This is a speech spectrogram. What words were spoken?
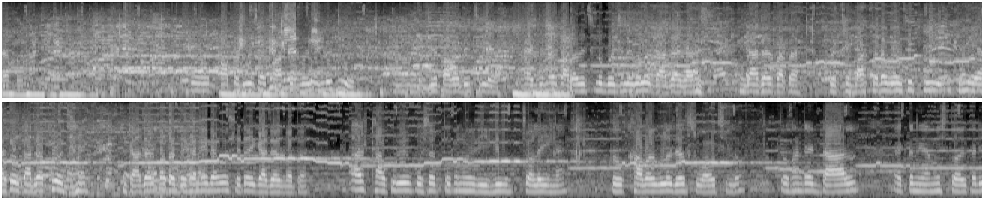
দেখো। তো পাতা দিয়ে স্যার পাশে বলছিল কি যে পাতা দিচ্ছিল একজনের পাতা দিচ্ছিল বলছিল এগুলো গাজা গাছ গাজার পাতা। হচ্ছে বাচ্চাটা বলছে তুই তুমি এত গাজা খো যে গাজার পাতা যেখানেই দেখো সেটাই গাজার পাতা। আর ঠাকুরের প্রসাদ তো কোনো রিভিউ চলেই না। তো খাবারগুলো জাস্ট ওয়াও ছিল। তো ওখানটায় ডাল একটা নিরামিষ তরকারি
